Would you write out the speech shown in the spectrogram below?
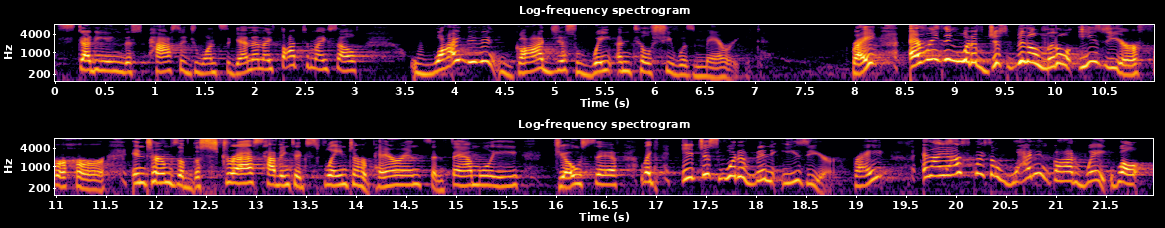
studying this passage once again. And I thought to myself, why didn't God just wait until she was married? right? Everything would have just been a little easier for her in terms of the stress, having to explain to her parents and family, Joseph. Like, it just would have been easier, right? And I asked myself, why didn't God wait? Well,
